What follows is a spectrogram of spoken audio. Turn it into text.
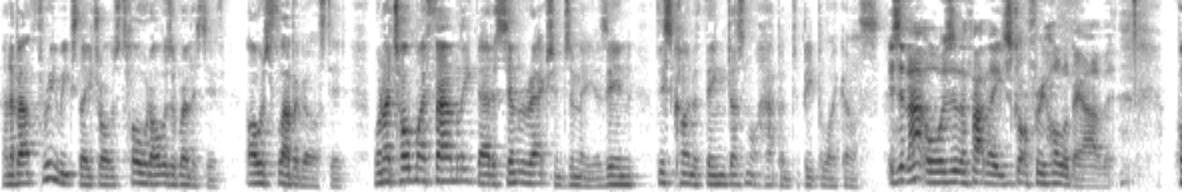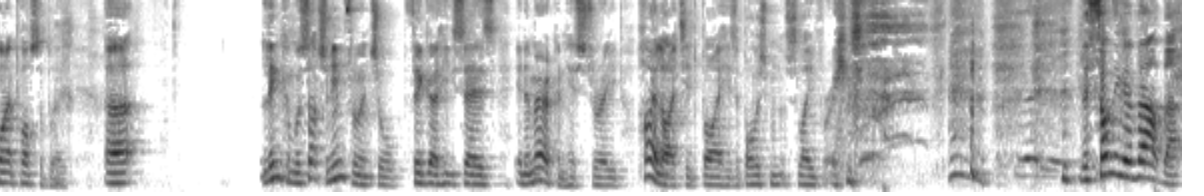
and about three weeks later, I was told I was a relative. I was flabbergasted. When I told my family, they had a similar reaction to me, as in, this kind of thing does not happen to people like us. Is it that, or is it the fact that he just got a free holiday out of it? Quite possibly. Uh, Lincoln was such an influential figure, he says, in American history, highlighted by his abolishment of slavery. There's something about that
